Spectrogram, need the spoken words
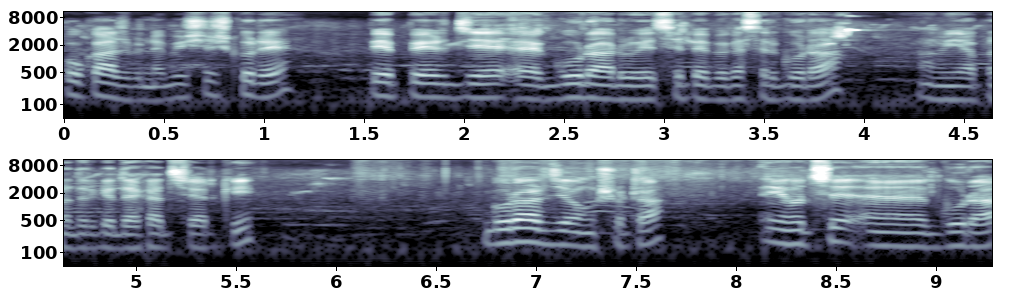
পোকা আসবে না। বিশেষ করে পেঁপের যে গোড়া রয়েছে, পেঁপে গাছের গোড়া, আমি আপনাদেরকে দেখাচ্ছি আর কি। গোড়ার যে অংশটা এই হচ্ছে গোড়া।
